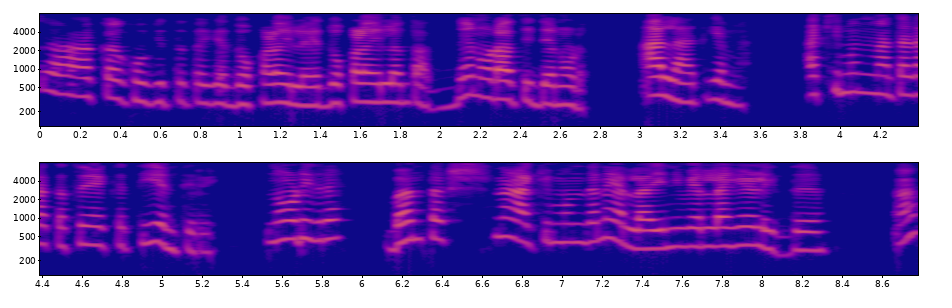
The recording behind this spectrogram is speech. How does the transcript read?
ಸಾಕಾಗಿ ಹೋಗಿತ್ತ ತಗ ಎದ್ದೊಕ್ಕಳ ಇಲ್ಲ ಎದ್ದೊಕ್ಕಳ ಇಲ್ಲ ಅಂತ ಅದೇ ನೋಡಾತಿದ್ದೆ ನೋಡು. ಅಲ್ಲ ಅತ್ತಿಗೆಮ್ಮ ಆಕಿ ಮುಂದೆ ಮಾತಾಡಕ್ಕೆ ಸೇಕತಿ ಅಂತೀರಿ. ನೋಡಿದ್ರೆ ಬಂದ ತಕ್ಷಣ ಅಕ್ಕಿ ಮುಂದೆನೇ ಅಲ್ಲ ನೀವೆಲ್ಲ ಹೇಳಿದ್ದೆ. ಹಾಂ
